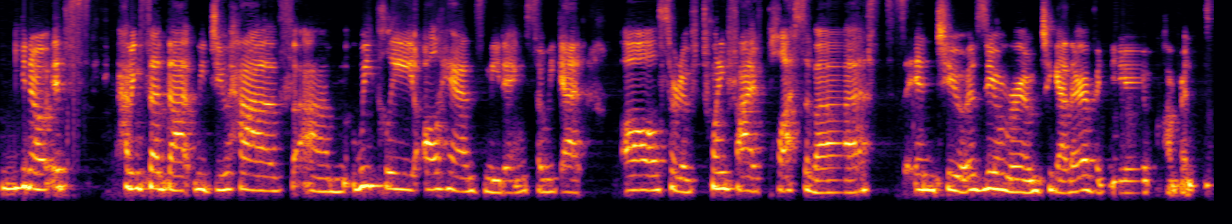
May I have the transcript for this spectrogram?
you know, it's having said that, we do have um, weekly all hands meetings. So we get all sort of 25 plus of us into a Zoom room together, a video conference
